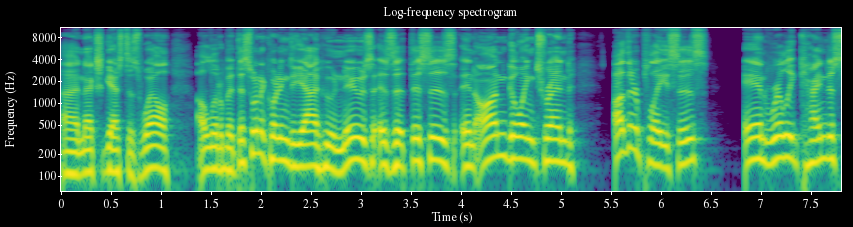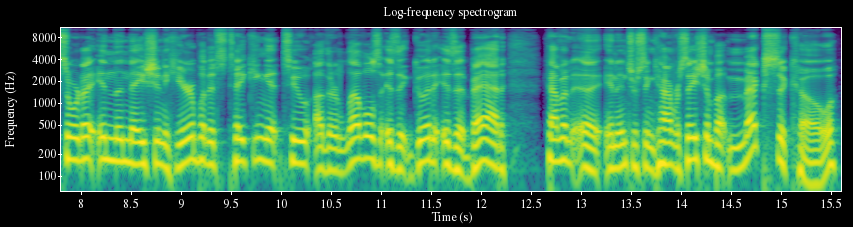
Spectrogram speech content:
uh, next guest as well a little bit. This one, according to Yahoo News, is that this is an ongoing trend other places and really kind of sort of in the nation here, but it's taking it to other levels. Is it good? Is it bad? Kind of an, uh, an interesting conversation. But Mexico,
